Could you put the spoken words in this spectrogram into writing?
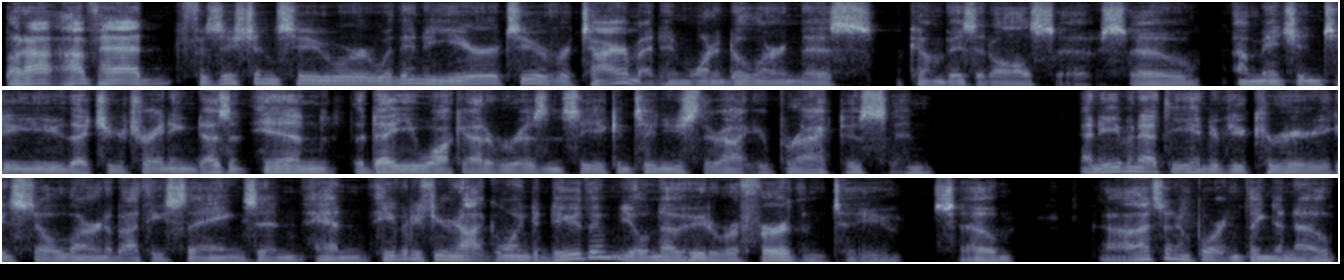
But I, have had physicians who were within a year or two of retirement and wanted to learn this come visit also. So I mentioned to you that your training doesn't end the day you walk out of residency. It continues throughout your practice. And and even at the end of your career, you can still learn about these things. And and even if you're not going to do them, you'll know who to refer them to. So uh, that's an important thing to know.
